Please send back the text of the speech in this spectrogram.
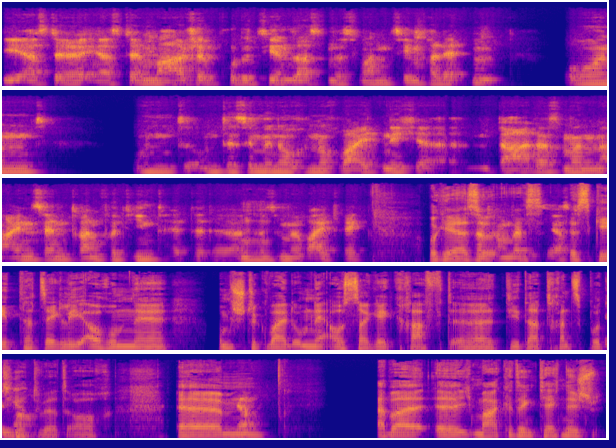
die erste, erste Marge produzieren lassen, das waren zehn Paletten und und, und da sind wir noch, noch weit nicht äh, da, dass man einen Cent dran verdient hätte. Da, mhm. da sind wir weit weg. Okay, also es, es, geht tatsächlich auch um eine, um ein Stück weit um eine Aussagekraft, äh, die da transportiert genau. wird auch. Ähm, ja. Aber äh, marketingtechnisch,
